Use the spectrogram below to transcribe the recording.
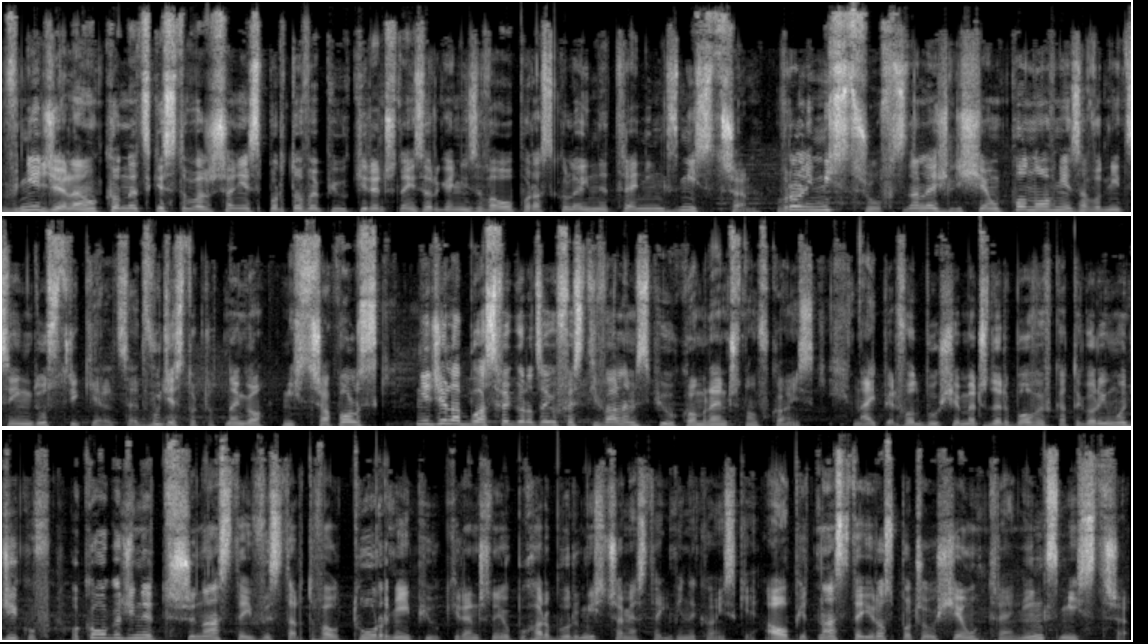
W niedzielę Koneckie Stowarzyszenie Sportowe Piłki Ręcznej zorganizowało po raz kolejny trening z mistrzem. W roli mistrzów znaleźli się ponownie zawodnicy Industrii Kielce, dwudziestokrotnego mistrza Polski. Niedziela była swego rodzaju festiwalem z piłką ręczną w Końskich. Najpierw odbył się mecz derbowy w kategorii młodzików. Około godziny 13 wystartował turniej piłki ręcznej o Puchar Burmistrza Miasta Gminy Końskie, a o 15 rozpoczął się trening z mistrzem.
